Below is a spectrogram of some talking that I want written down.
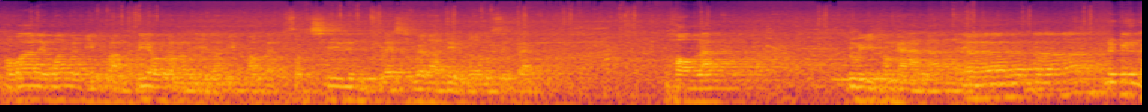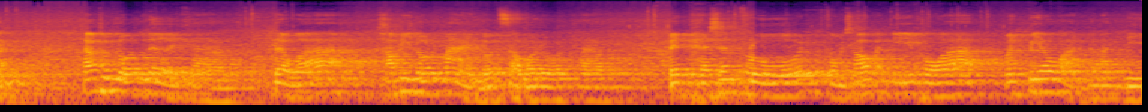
เพราะว่าเลมอนมันมีความเปรี้ยวกำลังดีแล้วมีความแบบสดชื่นเฟรชเวลาดื่มเรารู้สึกแบบพร้อมละลุยทำงานแล้วอะไรเออเออเรื่องนี้แหละ ถ้าทุกรสเลยครับ แต่ว่าเขามีรสใหม่รสสาวรสครับ เป็น passion fruit ผมชอบอันนี้เพราะว่ามันเปรี้ยวหวานกำลังดี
